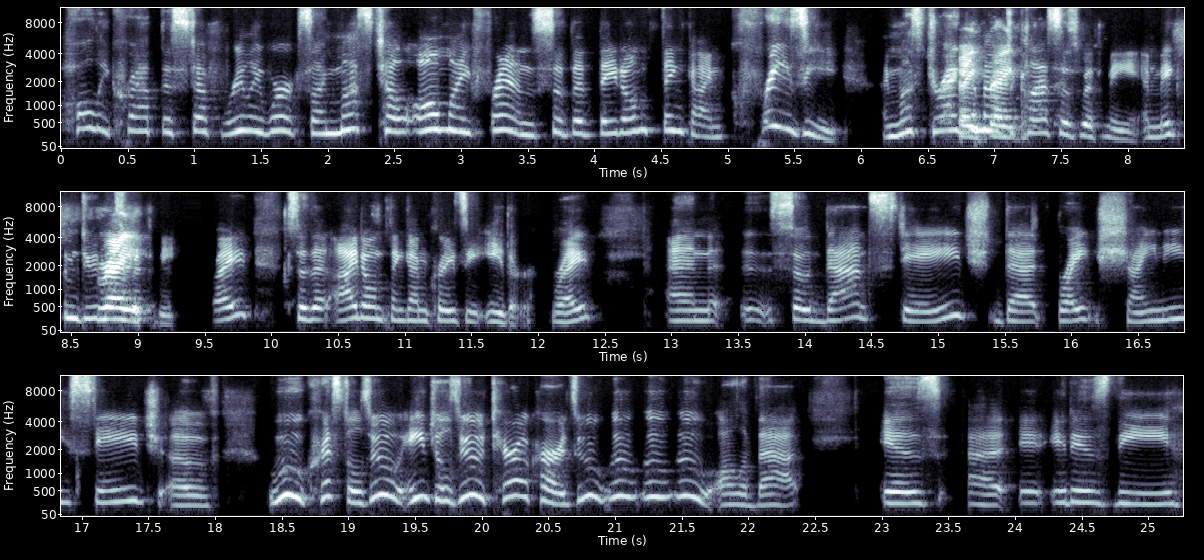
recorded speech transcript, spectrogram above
holy crap this stuff really works. I must tell all my friends so that they don't think i'm crazy i must drag right, them out right. to classes with me and make them do this right. with me right so that i don't think i'm crazy either right and uh, so that stage that bright shiny stage of ooh crystals ooh angels ooh tarot cards ooh ooh ooh ooh all of that is uh, it, it is the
